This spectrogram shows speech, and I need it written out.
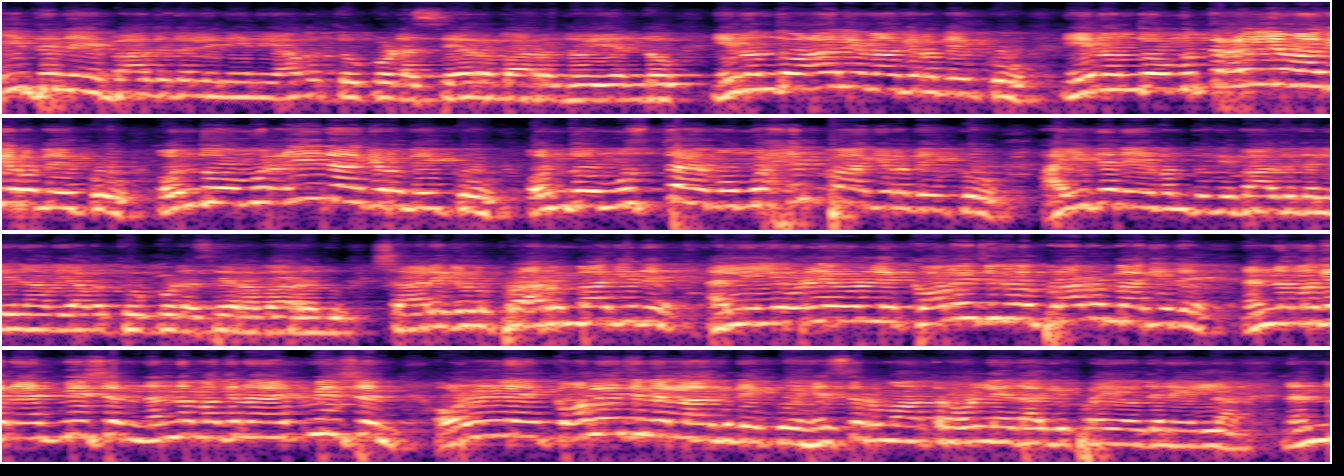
ಐದನೇ ಭಾಗದಲ್ಲಿ ನೀನು ಯಾವತ್ತೂ ಕೂಡ ಸೇರಬಾರದು ಎಂದು ನೀನೊಂದು ಆಲಿಮ್ ಆಗಿರಬೇಕು ನೀನೊಂದು ಮುತ್ತಅಲ್ಲಿಮ್ ಆಗಿರಬೇಕು ಒಂದು ಮುರೀನ್ ಆಗಿರಬೇಕು ಒಂದು ಮುಸ್ತ ಮೊಹಿಬ್ ಆಗಿರಬೇಕು ಐದನೇ ಒಂದು ವಿಭಾಗದಲ್ಲಿ ನಾವು ಯಾವತ್ತೂ ಕೂಡ ಸೇರಬಾರದು. ಶಾಲೆಗಳು ಪ್ರಾರಂಭ ಆಗಿದೆ, ಅಲ್ಲಿ ಒಳ್ಳೆ ಒಳ್ಳೆ ಕಾಲೇಜುಗಳು ಪ್ರಾರಂಭ ಆಗಿದೆ. ನನ್ನ ಮಗನ ಅಡ್ಮಿಷನ್ ನನ್ನ ಮಗನ ಅಡ್ಮಿಷನ್ ಒಳ್ಳೆ ಕಾಲೇಜಿನಲ್ಲಿ ಆಗಬೇಕು. ಹೆಸರು ಮಾತ್ರ ಒಳ್ಳೆಯದಾಗಿ ಪ್ರಯೋಜನ ಇಲ್ಲ. ನನ್ನ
